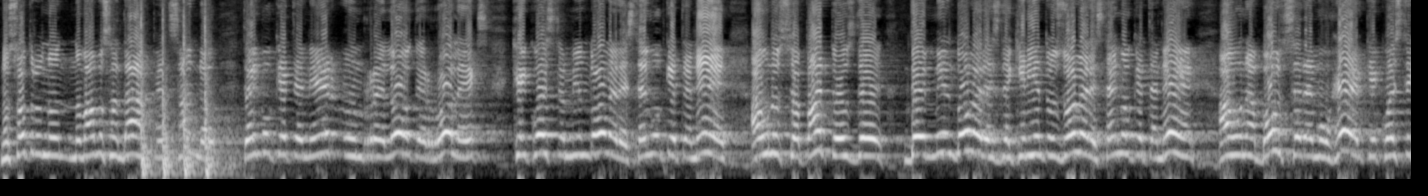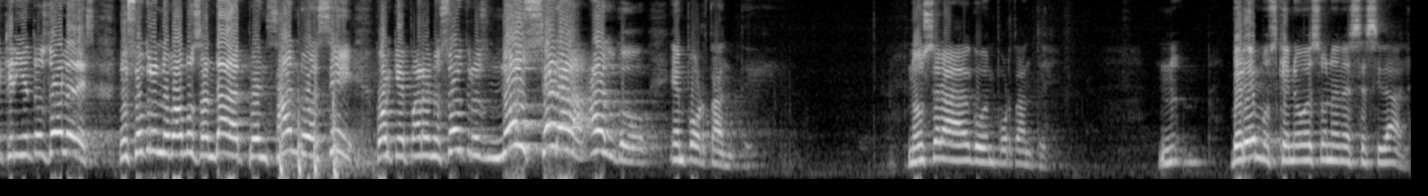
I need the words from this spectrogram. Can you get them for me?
Nosotros no, no, vamos a andar pensando, tengo que tener un reloj de Rolex que cuesta mil dólares, tengo que tener a unos zapatos de, mil dólares, de 500 dólares, tengo que tener a una bolsa de mujer que cueste 500 dólares. Nosotros no vamos a andar pensando así, porque para nosotros no será algo importante. No será algo importante. Veremos que no es una necesidad.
